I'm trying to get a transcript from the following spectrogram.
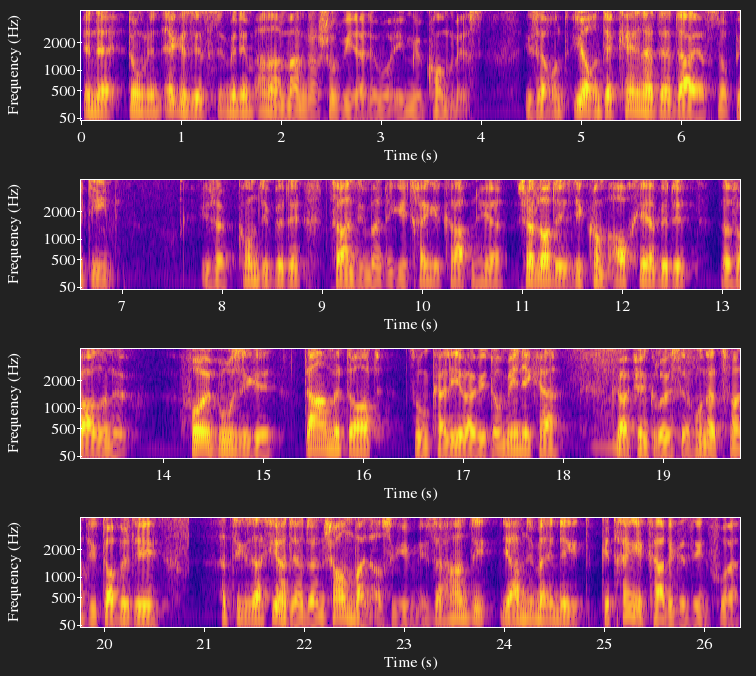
in, der dunklen Ecke sitzt, mit dem anderen Mann da schon wieder, der wo eben gekommen ist. Ich sage, und, ja, und der Kellner, der da jetzt noch bedient. Ich sage, kommen Sie bitte, zahlen Sie mal die Getränkekarten her. Charlotte, Sie kommen auch her, bitte. Das war so eine vollbusige Dame dort, so ein Kaliber wie Domenica, Körbchengröße 120 Doppel-D. Hat sie gesagt, ja, der hat einen Schaumwein ausgegeben. Ich sage, haben Sie, ja, haben Sie mal in die Getränkekarte gesehen vorher?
